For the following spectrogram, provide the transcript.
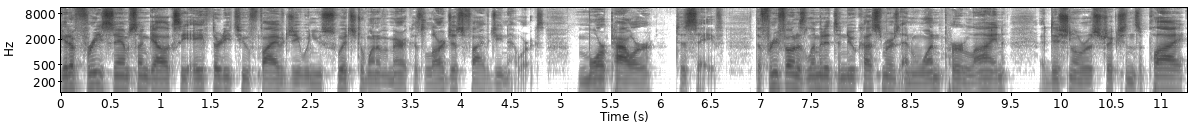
Get a free Samsung Galaxy A32 5G when you switch to one of America's largest 5G networks. More power to save. The free phone is limited to new customers and one per line. Additional restrictions apply.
